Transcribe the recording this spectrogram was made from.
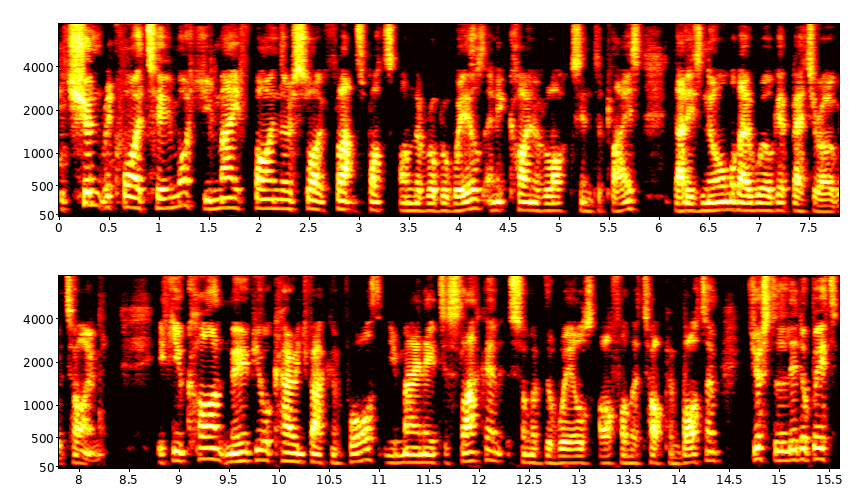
It shouldn't require too much. You may find there are slight flat spots on the rubber wheels and it kind of locks into place. That is normal, they will get better over time. If you can't move your carriage back and forth, you may need to slacken some of the wheels off on the top and bottom, just a little bit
